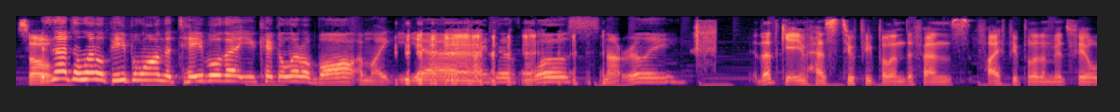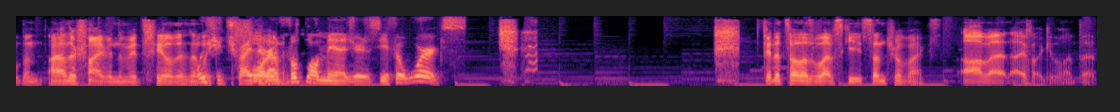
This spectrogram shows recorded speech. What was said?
so Isn't that the little people on the table that you kick a little ball? I'm like, yeah, kind of close, not really. That game has two people in defense, five people in the midfield, and another five in the midfield, and We like should try that on Football Manager to see if it works. Pinatola, Zalewski, central backs. Oh man, I fucking want that.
